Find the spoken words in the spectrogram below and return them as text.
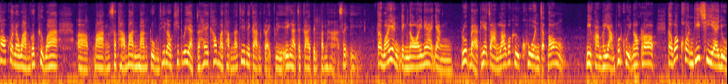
ข้อควรระวังก็คือว่าเอ่อบางสถาบันบางกลุ่มที่เราคิดว่าอยากจะให้เข้ามาทำหน้าที่ในการไกล่เกลี่ยเองอาจจะกลายเป็นปัญหาซะเองแต่ว่าอย่างอย่างน้อยเนี่ยอย่างรูปแบบที่อาจารย์เล่าก็คือควรจะต้องมีความพยายามพูดคุยนอกรอบ แต่ว่าคนที่เชียร์อยู่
